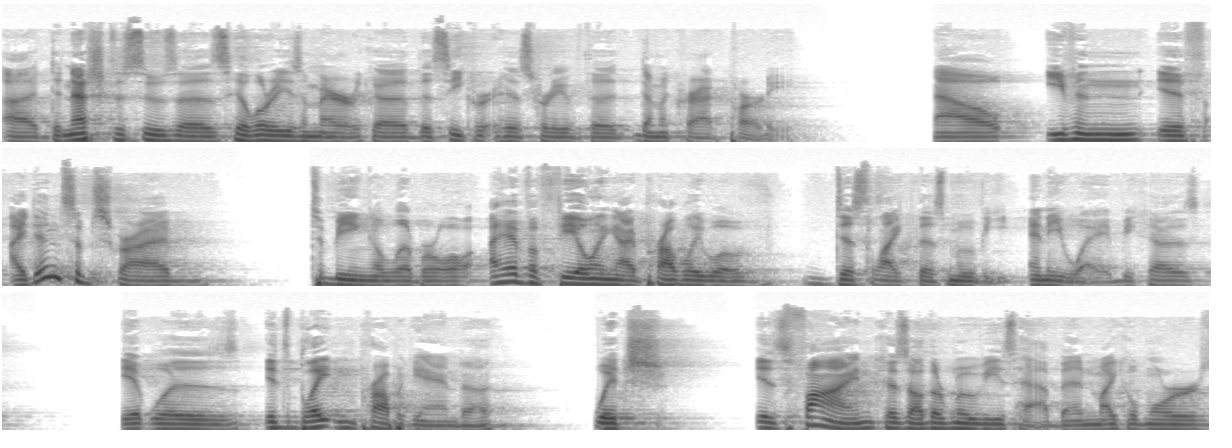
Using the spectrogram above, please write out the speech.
uh, Dinesh D'Souza's Hillary's America, The Secret History of the Democratic Party. Now, even if I didn't subscribe to being a liberal, I have a feeling I probably would have dislike this movie anyway because it was it's blatant propaganda, which is fine because other movies have been. Michael Moore's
